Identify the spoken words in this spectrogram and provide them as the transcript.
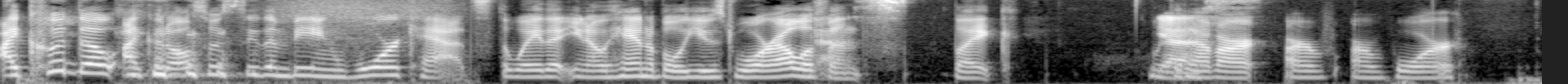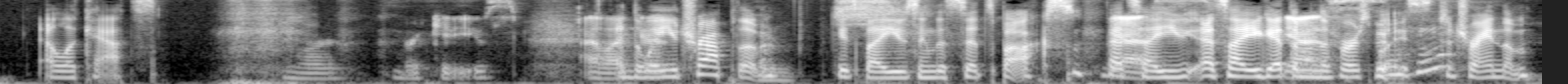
I could though. I could also see them being war cats, the way that you know Hannibal used war elephants. Like we could have our our our war elacats. Or or kitties. I like And the it. way you trap them is by using the sits box. That's how you that's how you get them in the first place mm-hmm. to train them.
